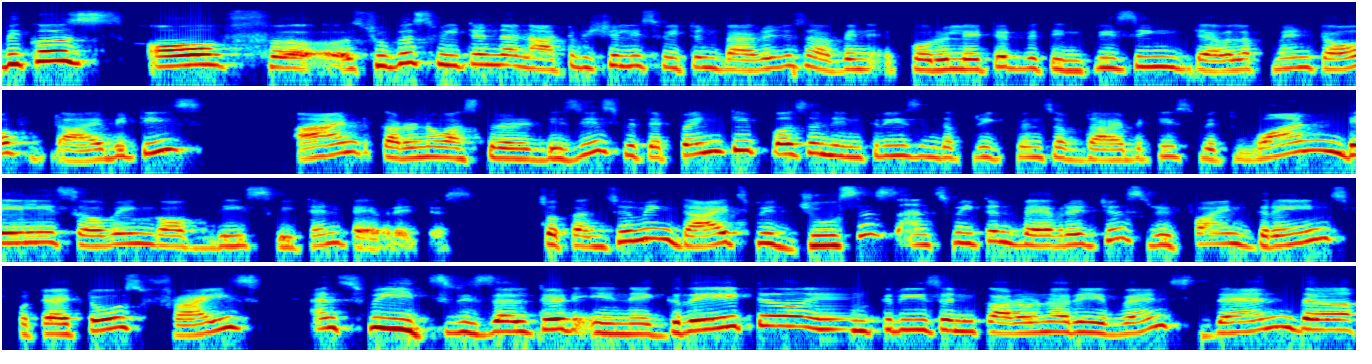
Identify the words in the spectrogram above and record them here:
because of uh, sugar sweetened and artificially sweetened beverages have been correlated with increasing development of diabetes and coronary disease with a 20% increase in the frequency of diabetes with one daily serving of these sweetened beverages. So consuming diets with juices and sweetened beverages, refined grains, potatoes, fries, and sweets resulted in a greater increase in coronary events than the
